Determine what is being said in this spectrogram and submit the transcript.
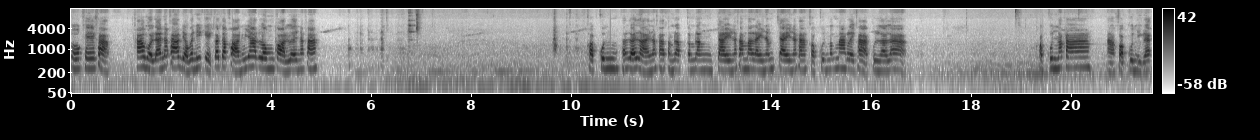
โอเคค่ะ ข้าวหมดแล้วนะคะ เดี๋ยววันนี้เกดก็จะขออนุญาตลงก่อนเลยนะคะ ขอบคุณหลาย ๆ นะคะสำหรับกำลังใจนะคะ มาลัยน้ำใจนะคะ ขอบคุณมาก ๆ เลยค่ะ คุณลาล่า ขอบคุณนะคะ อ่า ขอบคุณอีกแล้ว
